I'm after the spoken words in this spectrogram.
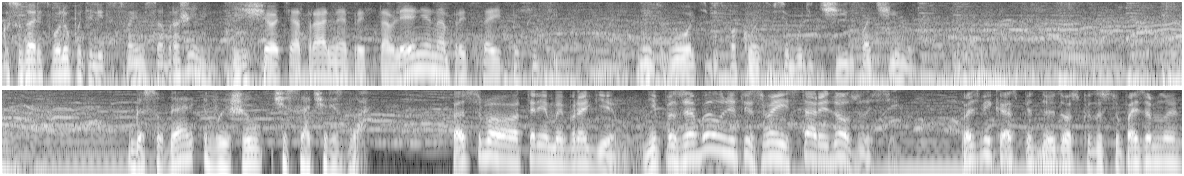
Государь изволил поделиться своими соображениями. Еще театральное представление нам предстоит посетить. Не извольте беспокоиться, все будет чин по чину. Государь вышел часа через два. Посмотрим, Ибрагим, не позабыл ли ты своей старой должности? Возьми-ка аспидную доску, доступай за мною.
